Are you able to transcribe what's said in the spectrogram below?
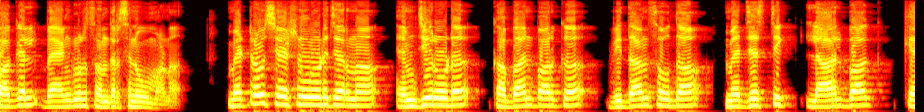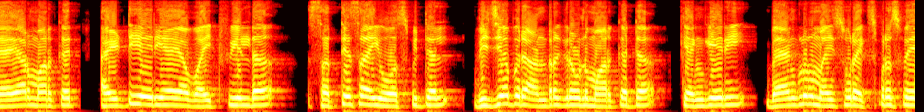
പകൽ ബാംഗ്ലൂർ സന്ദർശനവുമാണ്. മെട്രോ സ്റ്റേഷനുകളോട് ചേർന്ന M G road Cubbon park Vidhana Soudha Majestic Lalbagh K R market I T ഏരിയയായ Whitefield Sathya Sai hospital Vijayapura underground market Kengeri Bangalore Mysore express way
